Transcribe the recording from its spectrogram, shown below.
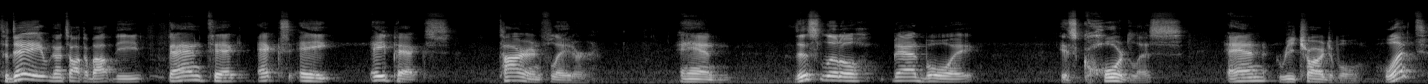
Today we're going to talk about the Fanttik X8 Apex tire inflator. And this little bad boy is cordless and rechargeable. What?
